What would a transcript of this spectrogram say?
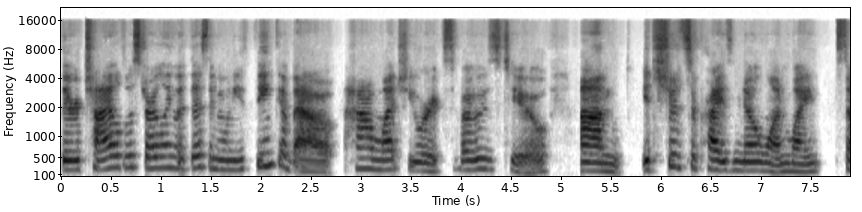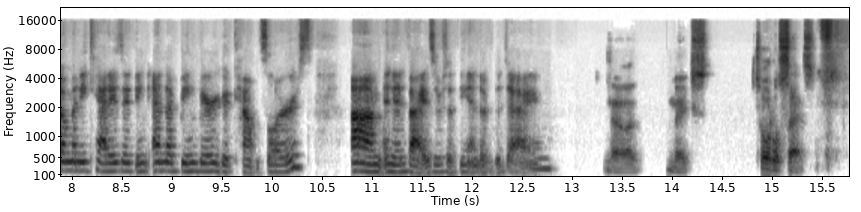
their child was struggling with this. I mean, when you think about how much you were exposed to, um, it should surprise no one why so many caddies, I think, end up being very good counselors um, and advisors at the end of the day. No, it makes total sense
